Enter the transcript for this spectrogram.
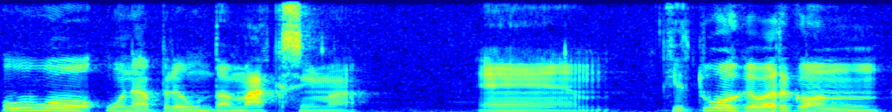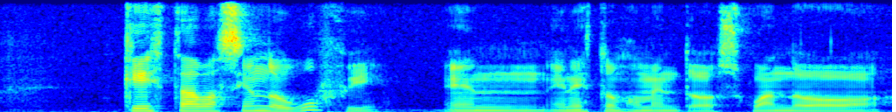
hubo una pregunta máxima eh, que tuvo que ver con qué estaba haciendo Goofy en, estos momentos, cuando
